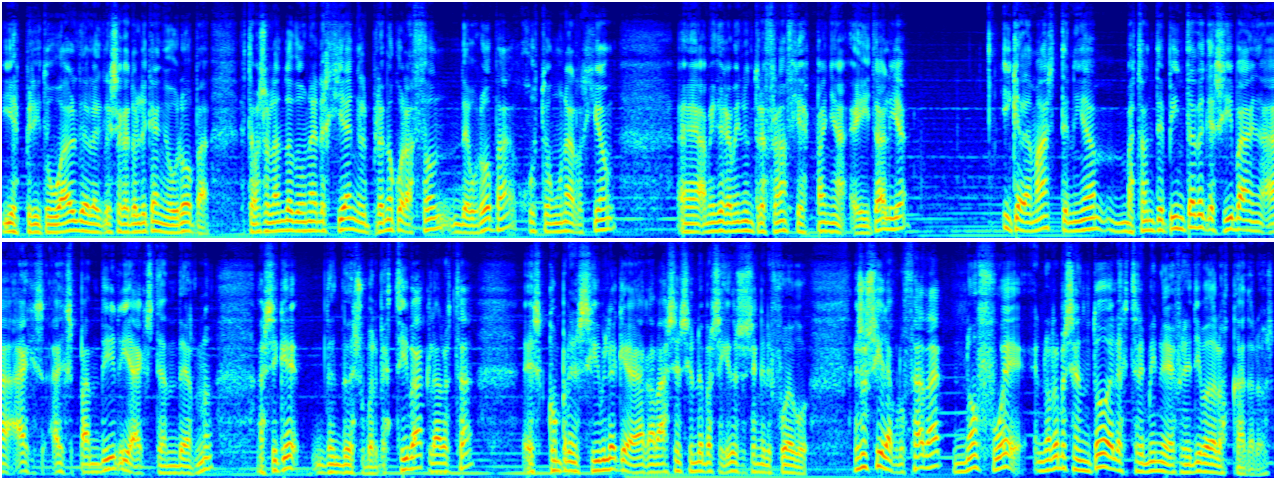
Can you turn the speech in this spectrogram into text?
y espiritual de la Iglesia Católica en Europa. Estamos hablando de una herejía en el pleno corazón de Europa, justo en una región eh, a medio camino entre Francia, España e Italia, y que además tenía bastante pinta de que se iba a, a ex- a expandir y a extender, ¿no? Así que, desde su perspectiva, claro está, es comprensible que acabasen siendo perseguidos a sangre y fuego. Eso sí, la cruzada no fue, no representó el exterminio definitivo de los cátaros.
